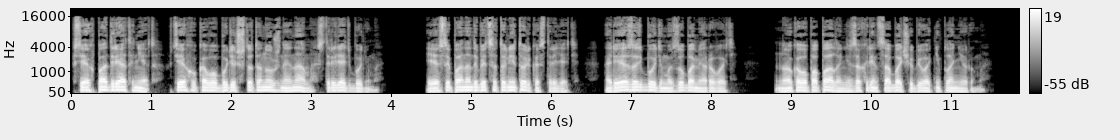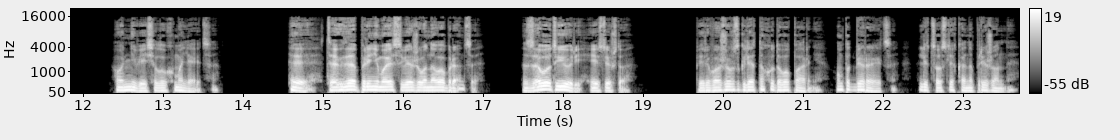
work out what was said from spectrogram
«Всех подряд нет. В тех, у кого будет что-то нужное нам, стрелять будем. Если понадобится, то не только стрелять. Резать будем и зубами рвать. Но кого попало, ни за хрен собачий убивать не планируем. Он невесело ухмыляется. «Э, тогда принимай свежего новобранца. Зовут Юрий, если что». Перевожу взгляд на худого парня. Он подбирается, лицо слегка напряженное.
